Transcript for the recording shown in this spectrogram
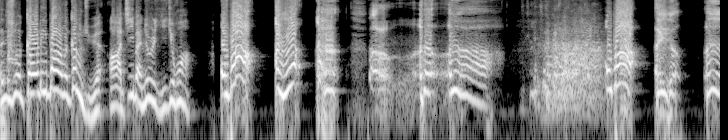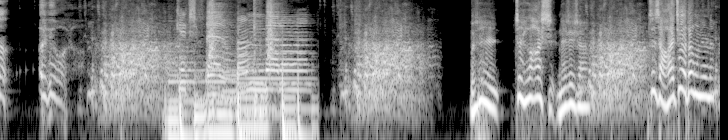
人家说高丽棒子更绝啊，基本就是一句话，欧巴，欧巴，哎呦，哎呦呀！不是，这是拉屎呢？这是，这咋还这动静呢？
